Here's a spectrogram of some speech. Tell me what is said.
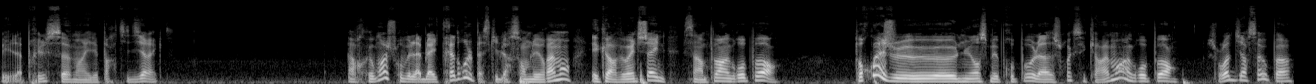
Mais il a pris le seum, hein, il est parti direct. Alors que moi, je trouvais la blague très drôle parce qu'il lui ressemblait vraiment et que Harvey Weinstein, c'est un peu un gros porc. Pourquoi je euh, nuance mes propos là? Je crois que c'est carrément un gros porc. J'ai le droit de dire ça ou pas?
